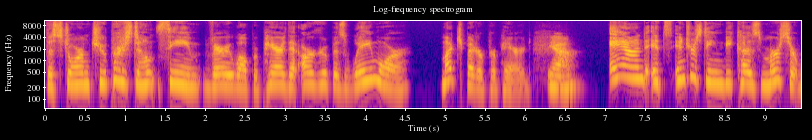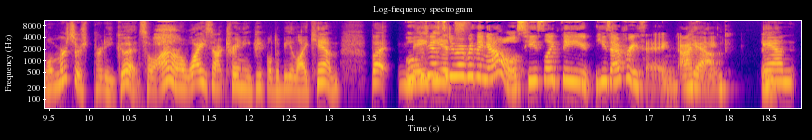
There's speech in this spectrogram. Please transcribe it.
the stormtroopers don't seem very well prepared, that our group is way more much better prepared. Yeah. And it's interesting because Mercer, well, Mercer's pretty good. So I don't know why he's not training people to be like him, but Well, maybe because he has to do everything else. He's like the he's everything. I Yeah. think. And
